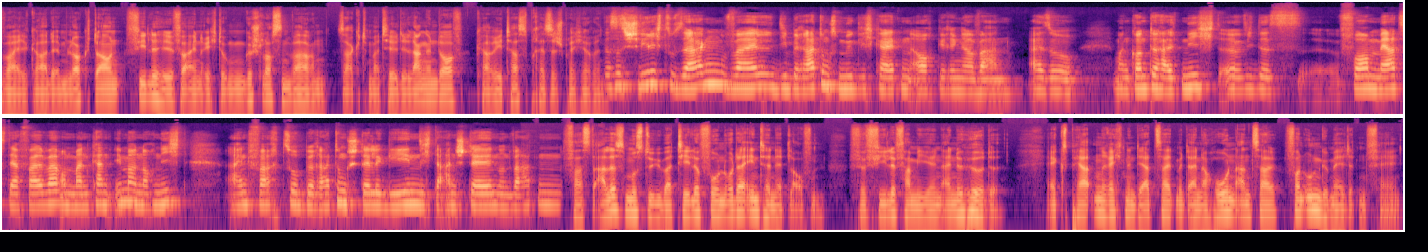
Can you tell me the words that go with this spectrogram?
weil gerade im Lockdown viele Hilfeeinrichtungen geschlossen waren, sagt Mathilde Langendorf, Caritas Pressesprecherin. Das ist schwierig zu sagen, weil die Beratungsmöglichkeiten auch geringer waren. Also man konnte halt nicht, äh, wie das äh, vor März der Fall war, und man kann immer noch nicht einfach zur Beratungsstelle gehen, sich da anstellen und warten. Fast alles musste über Telefon oder Internet laufen. Für viele Familien eine Hürde. Experten rechnen derzeit mit einer hohen Anzahl von ungemeldeten Fällen.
